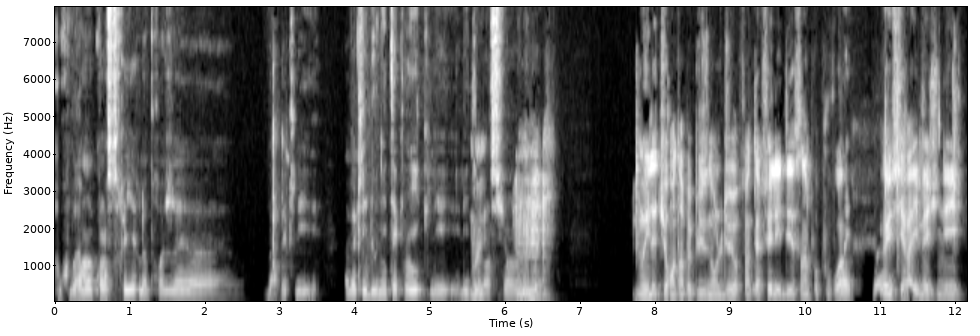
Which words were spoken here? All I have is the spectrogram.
pour vraiment construire le projet euh, bah, avec, les, avec les données techniques, les, les dimensions. Oui. là, tu rentres un peu plus dans le dur. Enfin, tu as fait les dessins pour pouvoir réussir à imaginer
